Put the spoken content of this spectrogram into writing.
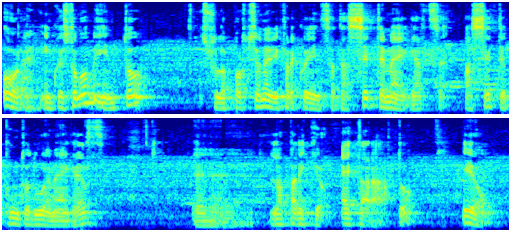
Ora, in questo momento, sulla porzione di frequenza da 7 MHz a 7.2 MHz, eh, l'apparecchio è tarato e ho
